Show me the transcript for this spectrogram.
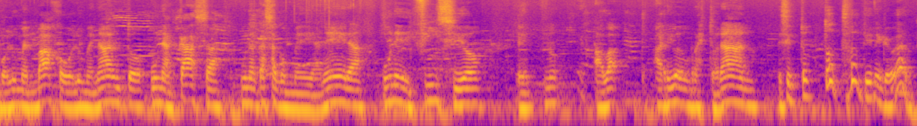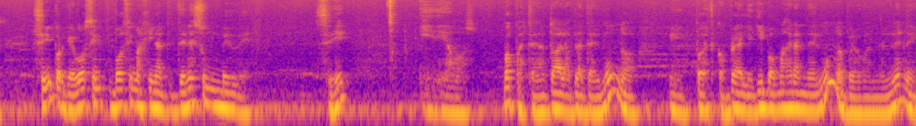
volumen bajo, volumen alto, una casa, una casa con medianera, un edificio, eh, arriba de un restaurante. Es decir, todo, todo, tiene que ver, ¿sí? Porque vos, vos imagínate, tenés un bebé, ¿sí? Y digamos, vos podés tener toda la plata del mundo, y puedes comprar el equipo más grande del mundo, pero cuando el nene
